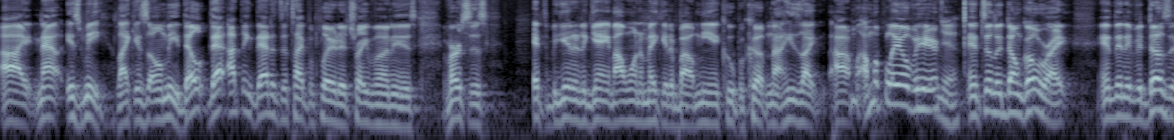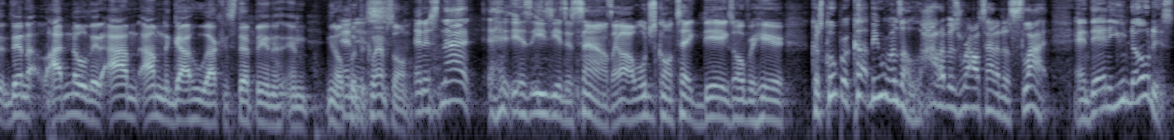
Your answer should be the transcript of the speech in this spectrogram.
all right, now it's me, like it's on me. That, that I think that is the type of player that Trevon is versus at the beginning of the game, I want to make it about me and Cooper Kupp. Now he's like, I'm, I'm gonna play over here until it don't go right, and then if it doesn't, then I, know that I'm I'm the guy who I can step in and, and you know And put the clamps on. him. And it's not as easy as it sounds. Like, oh, we're just gonna take Diggs over here because Cooper Kupp he runs a lot of his routes out of the slot. And Danny, you notice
